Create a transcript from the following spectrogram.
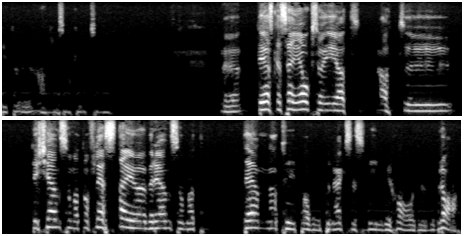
lite andra saker också. Eh, det jag ska säga också är att, att eh, det känns som att de flesta är överens om att denna typ av open access vill vi ha och den är bra.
